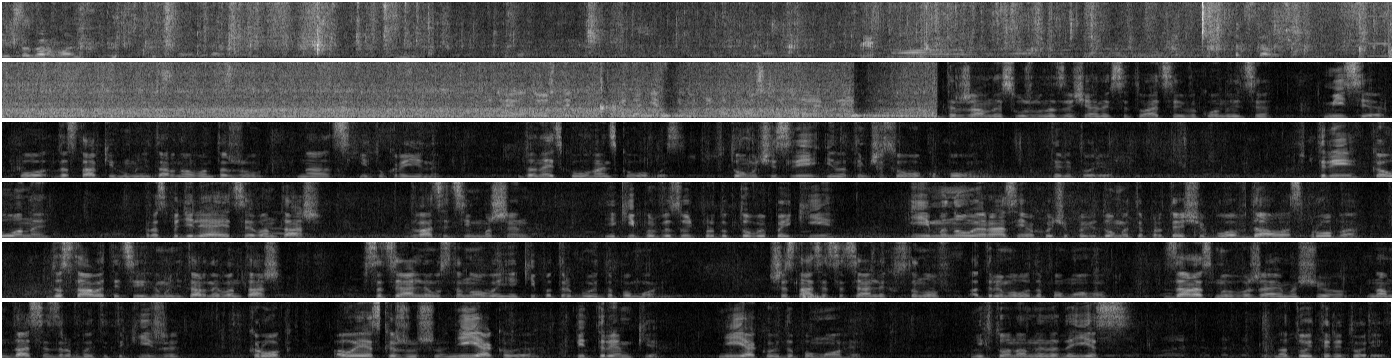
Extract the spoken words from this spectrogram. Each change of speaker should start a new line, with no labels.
І все нормально.
Подставочку.
Державної служби надзвичайних ситуацій виконується місія по доставці гуманітарного вантажу на схід України, Донецьку, Луганську область, в тому числі і на тимчасово окуповану територію. В три колони розподіляється вантаж, 27 машин, які привезуть продуктові пайки. І минулий раз я хочу повідомити про те, що була вдала спроба доставити цей гуманітарний вантаж в соціальні установи, які потребують допомоги. 16 соціальних установ отримало допомогу. Зараз ми вважаємо, що нам вдасться зробити такий же крок. Але я скажу, що ніякої підтримки, ніякої допомоги ніхто нам не надає на той території.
